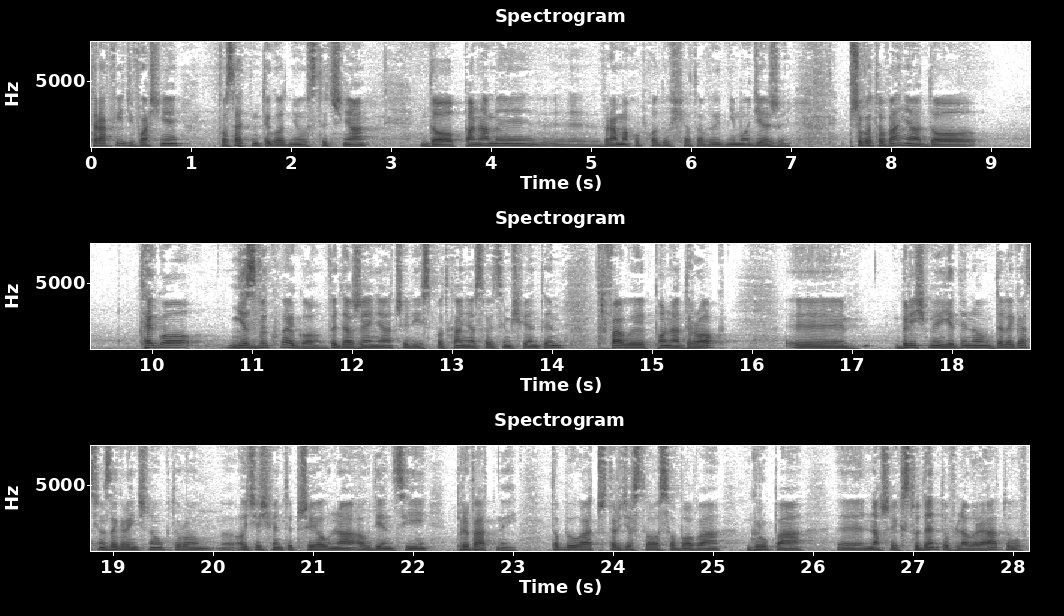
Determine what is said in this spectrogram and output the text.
trafić właśnie w ostatnim tygodniu stycznia do Panamy w ramach obchodów Światowych Dni Młodzieży. Przygotowania do tego niezwykłego wydarzenia, czyli spotkania z Ojcem Świętym, trwały ponad rok. Yy, Byliśmy jedyną delegacją zagraniczną, którą Ojciec Święty przyjął na audiencji prywatnej. To była 40-osobowa grupa yy, naszych studentów, laureatów,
